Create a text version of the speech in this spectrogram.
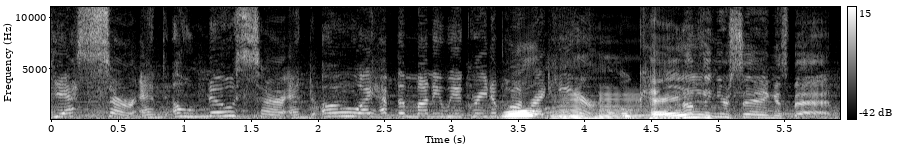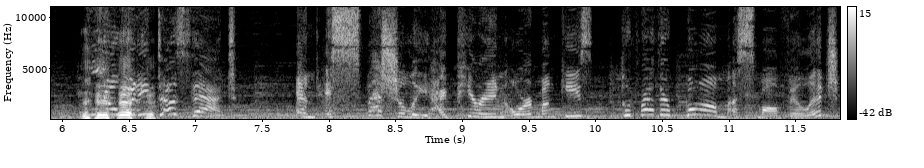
yes, sir, and oh, no, sir, and oh, I have the money we agreed upon Well, right here. Mm-hmm. Okay. Nothing you're saying is bad. Nobody does that! And especially Hyperion ore monkeys who'd rather bomb a small village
